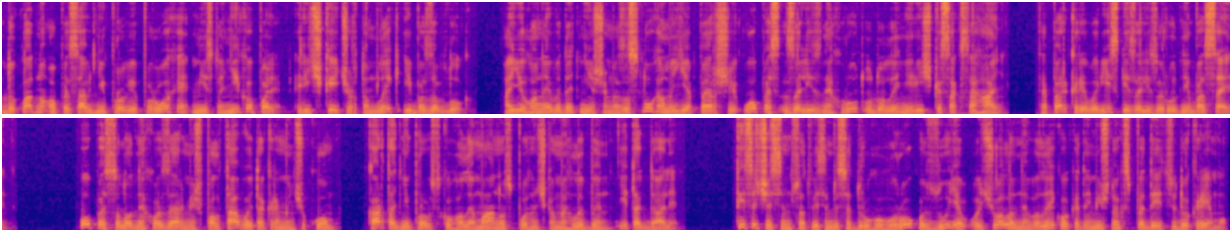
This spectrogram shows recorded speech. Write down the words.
докладно описав Дніпрові порохи, місто Нікополь, річки Чортомлик і Базавлук. А його найвидатнішими заслугами є перший опис залізних руд у долині річки Саксагань, тепер Криворізький залізорудний басейн, опис солодних озер між Полтавою та Кременчуком, карта Дніпровського лиману з позначками глибин і так далі. 1782 року Зуєв очолив невелику академічну експедицію до Криму.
